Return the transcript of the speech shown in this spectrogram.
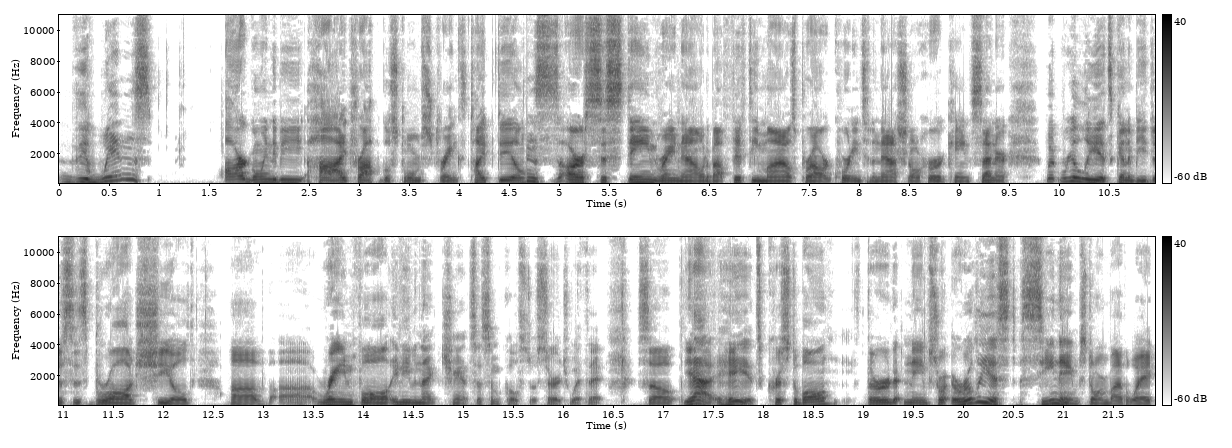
the winds are going to be high tropical storm strength type deal. Winds are sustained right now at about 50 miles per hour according to the National Hurricane Center, but really it's going to be just this broad shield of uh, rainfall and even that chance of some coastal surge with it. So yeah, hey, it's Cristobal, third name storm, earliest C name storm, by the way,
